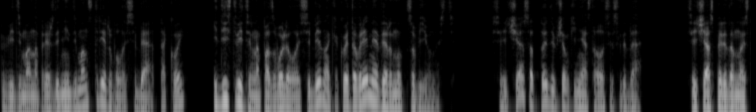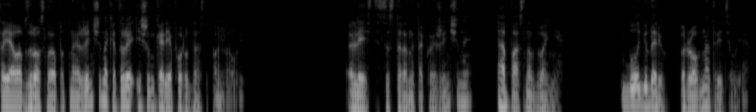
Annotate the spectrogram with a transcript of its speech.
Видимо, она прежде не демонстрировала себя такой и действительно позволила себе на какое-то время вернуться в юность. Сейчас от той девчонки не осталось и следа. Сейчас передо мной стояла взрослая опытная женщина, которая и шинкаре фору даст, пожалуй. Лезть со стороны такой женщины опасно вдвойне. «Благодарю», — ровно ответил я.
